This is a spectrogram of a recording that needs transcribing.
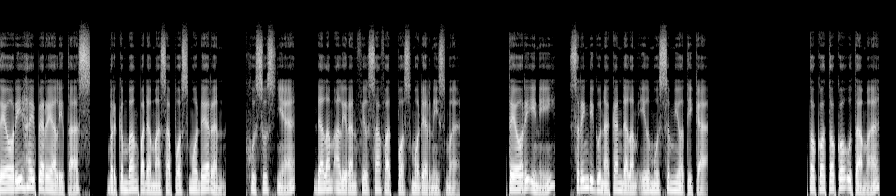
Teori hyperrealitas berkembang pada masa postmodern, khususnya dalam aliran filsafat postmodernisme. Teori ini sering digunakan dalam ilmu semiotika. Tokoh-tokoh utama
